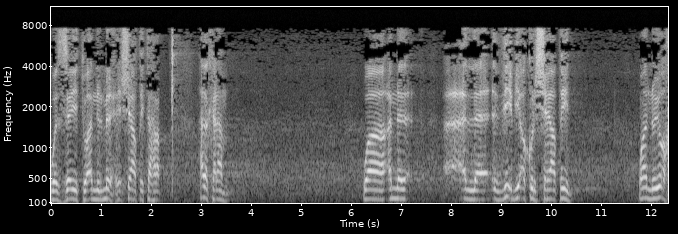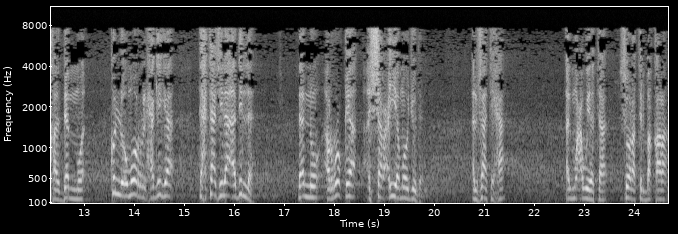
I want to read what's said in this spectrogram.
والزيت وأن الملح الشاطي تهرب. هذا كلام وأن الذئب يأكل الشياطين. وأنه يؤخذ دم كل أمور الحقيقة تحتاج إلى أدلة. لأنه الرقية الشرعية موجودة. الفاتحة المعوذة سورة البقرة.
